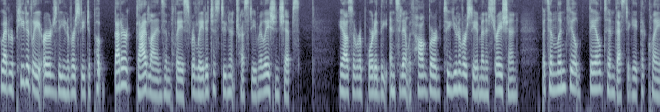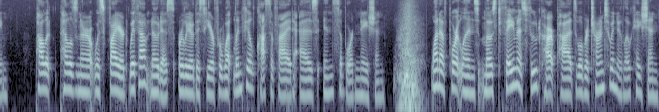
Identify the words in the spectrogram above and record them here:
who had repeatedly urged the university to put better guidelines in place related to student trustee relationships. He also reported the incident with Hogberg to university administration, but said Linfield failed to investigate the claim. Pollack Pelzner was fired without notice earlier this year for what Linfield classified as insubordination. One of Portland's most famous food cart pods will return to a new location.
